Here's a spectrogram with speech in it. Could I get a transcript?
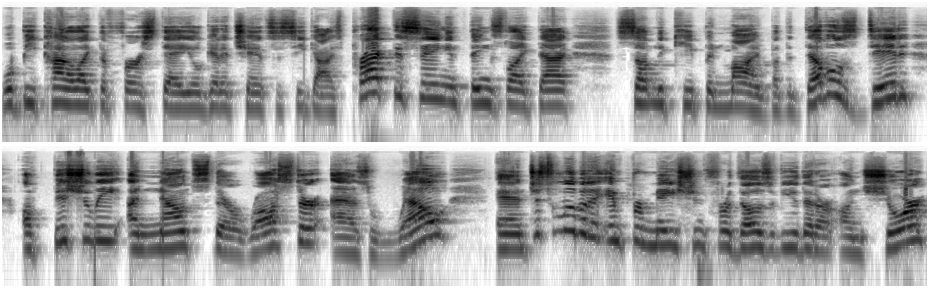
will be kind of like the first day. You'll get a chance to see guys practicing and things like that. Something to keep in mind. But the Devils did officially announce their roster as well. And just a little bit of information for those of you that are unsure.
